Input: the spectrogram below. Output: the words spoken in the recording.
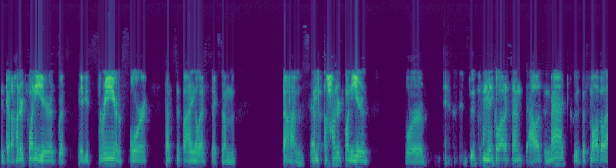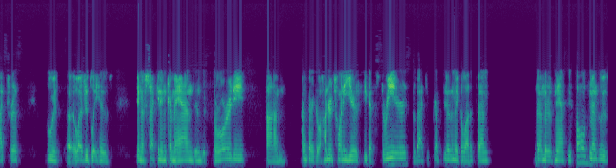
He's got 120 years with maybe three or four testifying alleged victims, um, and that's 120 years for it doesn't make a lot of sense. Allison Mack, who's the Smallville actress, who is allegedly his, you know, second in command in the sorority, um, compared to 120 years, he gets three years. So that discrepancy doesn't make a lot of sense. Then there's Nancy Salzman, who's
